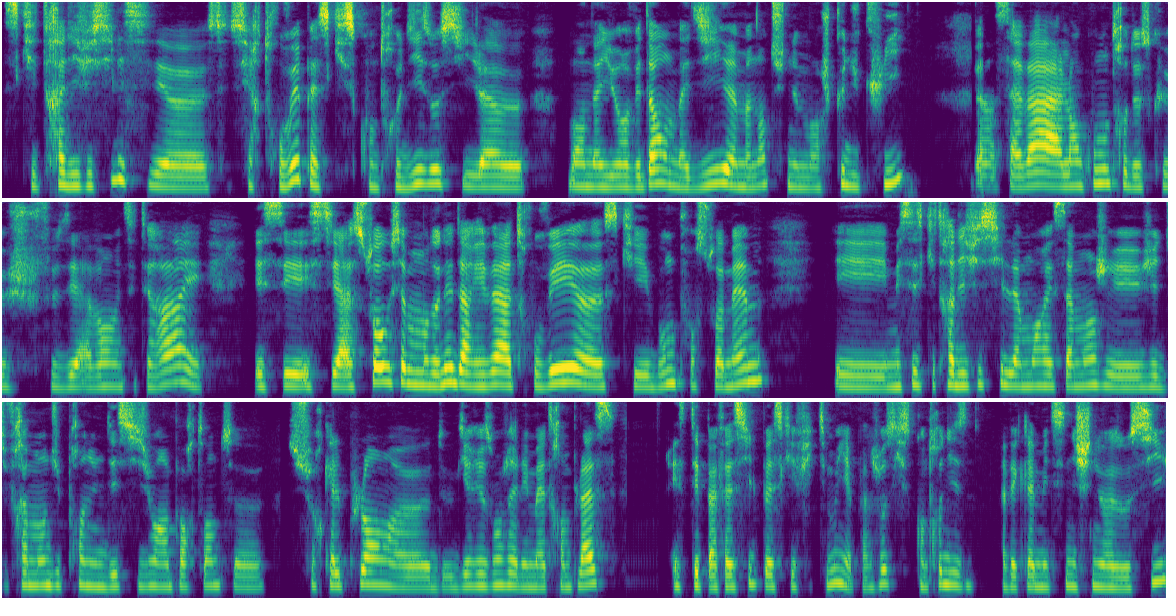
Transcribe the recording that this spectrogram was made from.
Ce qui est très difficile, c'est euh, de s'y retrouver parce qu'ils se contredisent aussi. Là, euh, en Ayurveda, on m'a dit maintenant tu ne manges que du cuit. Ben, ça va à l'encontre de ce que je faisais avant, etc. Et, et c'est à soi aussi à un moment donné d'arriver à trouver euh, ce qui est bon pour soi-même. Mais c'est ce qui est très difficile. Là, moi, récemment, j'ai vraiment dû prendre une décision importante euh, sur quel plan de guérison j'allais mettre en place. Et c'était pas facile parce qu'effectivement, il y a plein de choses qui se contredisent. Avec la médecine chinoise aussi,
